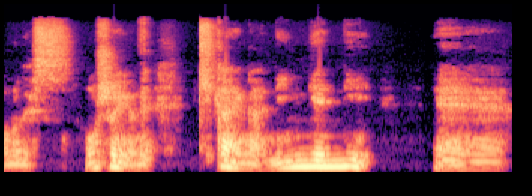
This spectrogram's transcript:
ーものです。面白いよね。機械が人間に、えー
